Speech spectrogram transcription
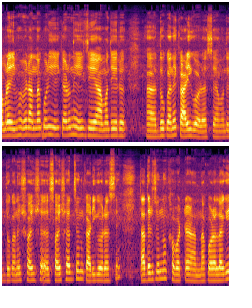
আমরা এইভাবে রান্না করি এই কারণে যে আমাদের দোকানে কারিগর আছে, আমাদের দোকানে ছয় ছয় সাতজন কারিগর আছে, তাদের জন্য খাবারটা রান্না করা লাগে।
